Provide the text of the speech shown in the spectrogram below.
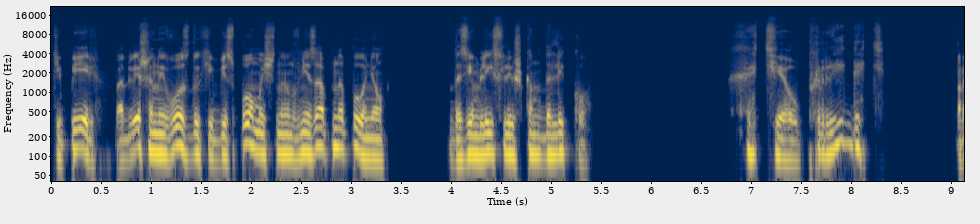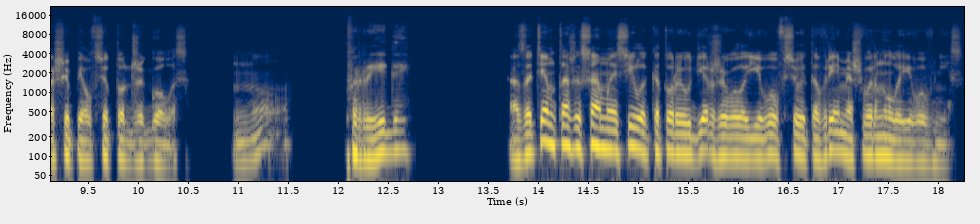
Теперь, подвешенный в воздухе, беспомощный, он внезапно понял, до земли слишком далеко. «Хотел прыгать?» — прошипел все тот же голос. «Ну, прыгай». А затем та же самая сила, которая удерживала его все это время, швырнула его вниз.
